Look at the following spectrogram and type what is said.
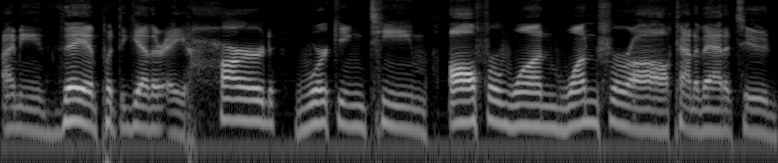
I mean, they have put together a hard working team, all for one, one for all kind of attitude.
